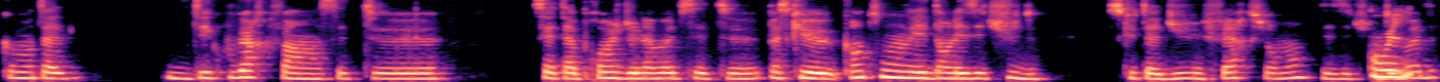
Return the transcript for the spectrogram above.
comment as découvert enfin cette euh, cette approche de la mode cette euh, parce que quand on est dans les études ce que tu as dû faire sûrement des études de mode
